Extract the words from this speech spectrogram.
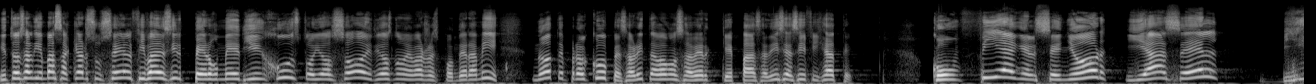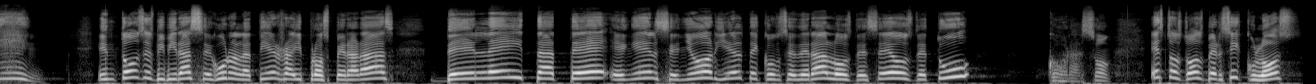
Y entonces alguien va a sacar su selfie y va a decir, pero medio injusto yo soy, Dios no me va a responder a mí. No te preocupes, ahorita vamos a ver qué pasa. Dice así, fíjate, confía en el Señor y haz el bien. Entonces vivirás seguro en la tierra y prosperarás. Deleítate en el Señor y Él te concederá los deseos de tu corazón. Estos dos versículos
